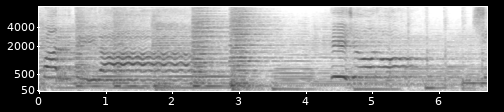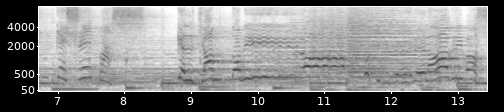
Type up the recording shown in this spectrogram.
partida. Y lloro sin que sepas que el llanto mío tiene lágrimas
